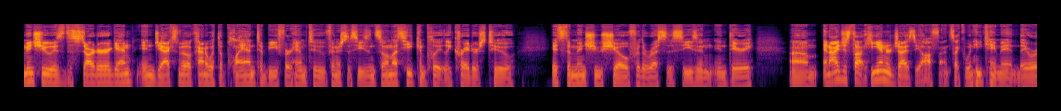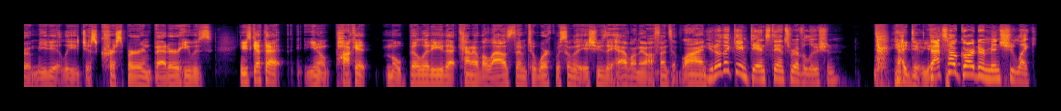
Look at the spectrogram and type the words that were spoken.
Minshew is the starter again in Jacksonville, kind of with the plan to be for him to finish the season. So unless he completely craters too, it's the Minshew show for the rest of the season in theory. Um, and I just thought he energized the offense. Like when he came in, they were immediately just crisper and better. He was, he's got that, you know, pocket mobility that kind of allows them to work with some of the issues they have on the offensive line. You know that game, Dance Dance Revolution? yeah, I do. Yeah. That's how Gardner Minshew like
